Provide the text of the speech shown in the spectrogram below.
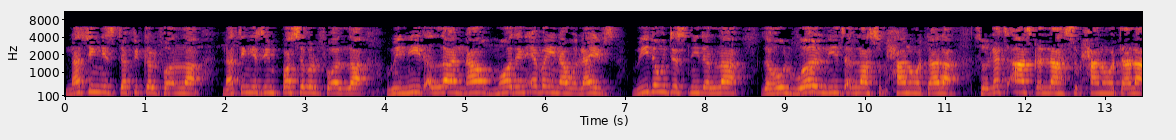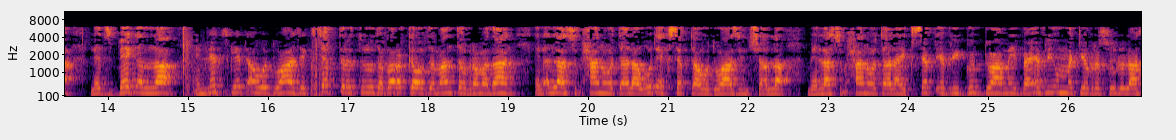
Nothing is difficult for Allah. Nothing is impossible for Allah. We need Allah now more than ever in our lives. We don't just need Allah. The whole world needs Allah subhanahu wa ta'ala. So let's ask Allah subhanahu wa ta'ala. Let's beg Allah and let's get our du'as accepted through the barakah of the month of Ramadan. And Allah subhanahu wa ta'ala would accept our du'as inshallah. May Allah subhanahu wa ta'ala accept every good dua made by every ummati of Rasulullah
